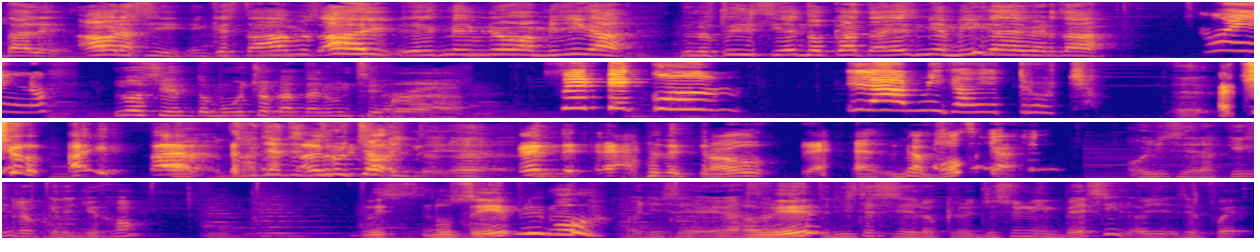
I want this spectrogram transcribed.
Dale, ahora sí, ¿en qué estábamos? ¡Ay! Es mi nueva amiga. Te lo estoy diciendo, Cata, es mi amiga de verdad. Bueno, Lo siento mucho, Cata Anuncia. suerte con la amiga de Trucha. Eh, ¡Achú! ¡Ay! Ah, ah, cállate, eh, Vete, ah, me trago una mosca. Oye, ¿será que se lo creyó? Pues no sé, primo. Oye, se ve bastante triste si se lo creyó. Yo soy un imbécil. Oye, se fue.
